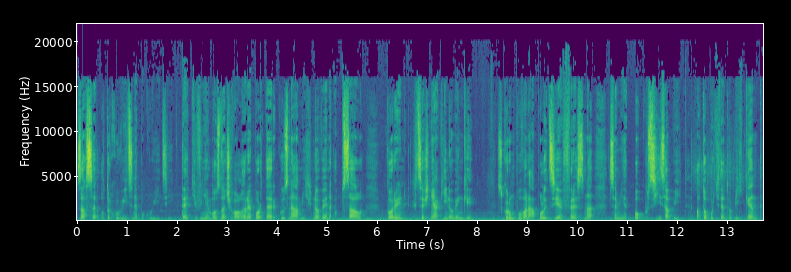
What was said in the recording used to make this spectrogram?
zase o trochu víc nepokojící. Teď v něm označoval reportérku známých novin a psal Korin, chceš nějaký novinky? Skorumpovaná policie Fresna se mě pokusí zabít, a to buď tento víkend,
